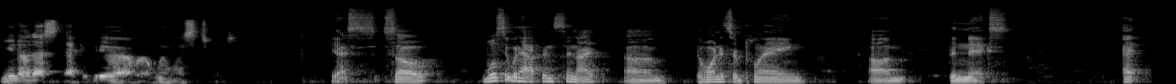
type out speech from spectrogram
you know, that's that could be a, a win-win situation. Yes. So we'll see what happens tonight Um, the Hornets are playing um, the Knicks. At,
